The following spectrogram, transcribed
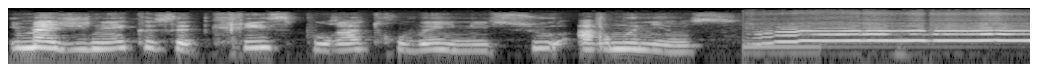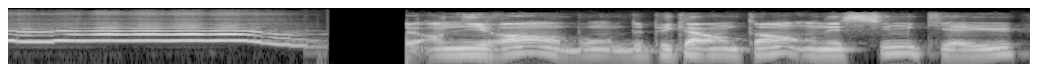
imaginer que cette crise pourra trouver une issue harmonieuse En Iran, bon, depuis 40 ans, on estime qu'il y a eu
